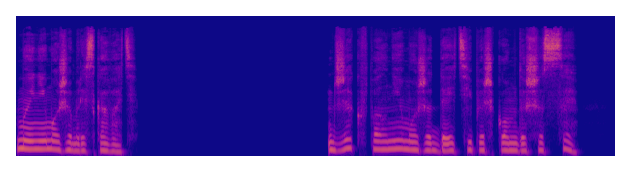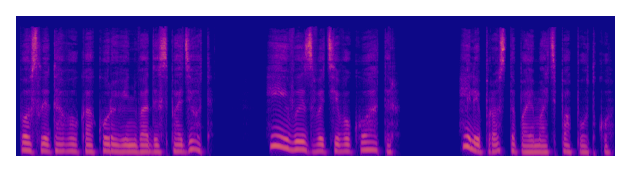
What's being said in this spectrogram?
Мы не можем рисковать. Джек вполне может дойти пешком до шоссе после того, как уровень воды спадет, и вызвать эвакуатор или просто поймать попутку.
